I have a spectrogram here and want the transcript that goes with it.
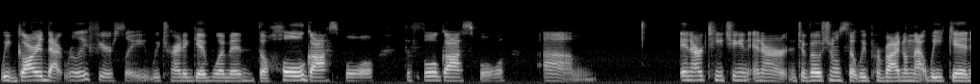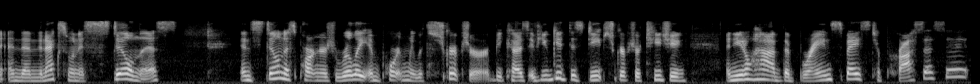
we guard that really fiercely. We try to give women the whole gospel, the full gospel, um, in our teaching and in our devotionals that we provide on that weekend. And then the next one is stillness. And stillness partners really importantly with scripture because if you get this deep scripture teaching and you don't have the brain space to process it,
